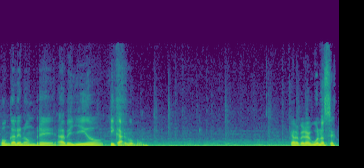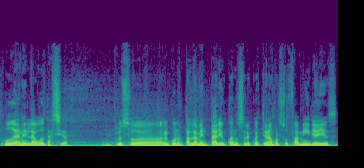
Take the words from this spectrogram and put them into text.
Póngale nombre, apellido y cargo. Claro, pero algunos se escudan en la votación. Incluso algunos parlamentarios, cuando se les cuestiona por su familia, ellos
